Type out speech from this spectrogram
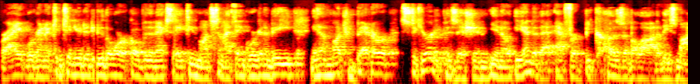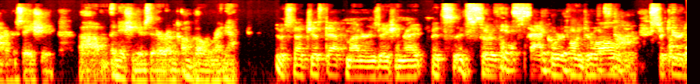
right? We're going to continue to do the work over the next 18 months. And I think we're going to be in a much better security position, you know, at the end of that effort because of a lot of these modernization um, initiatives that are ongoing right now. It's not just app modernization, right? It's it's sort of the it's, stack it, we're going through all not. security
